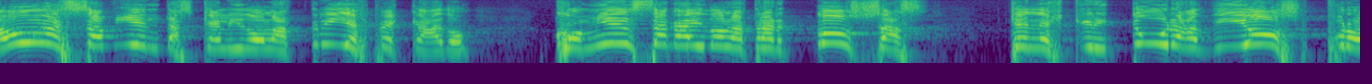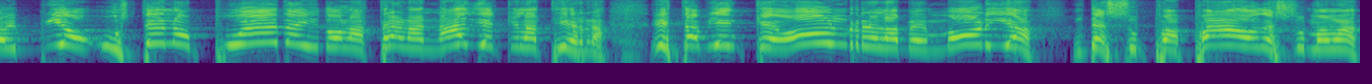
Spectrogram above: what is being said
Aún a sabiendas que la idolatría es pecado, comienzan a idolatrar cosas que la escritura Dios prohibió. Usted no puede idolatrar a nadie que la tierra. Está bien que honre la memoria de su papá o de su mamá,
